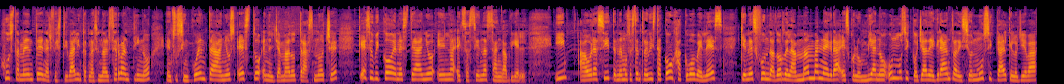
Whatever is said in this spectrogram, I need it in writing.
justamente en el Festival Internacional Cervantino en sus 50 años, esto en el llamado Trasnoche, que se ubicó en este año en la ex hacienda San Gabriel. Y ahora sí tenemos esta entrevista con Jacobo Vélez, quien es fundador de la Mamba Negra, es colombiano, un músico ya de gran tradición musical que lo lleva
